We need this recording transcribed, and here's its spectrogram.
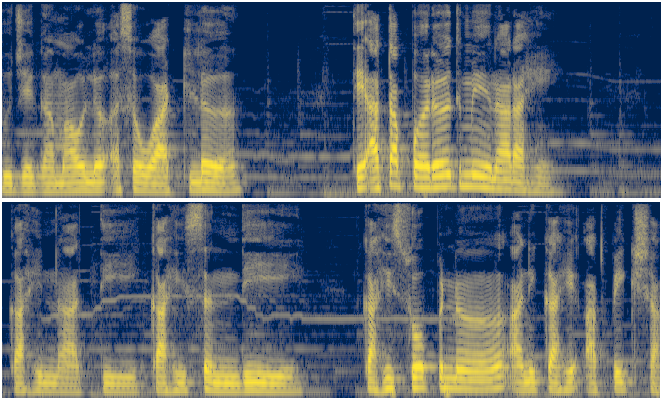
तू जे गमावलं असं वाटलं ते आता परत मिळणार आहे. काही नाती काही संधी काही स्वप्न आणि काही अपेक्षा.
